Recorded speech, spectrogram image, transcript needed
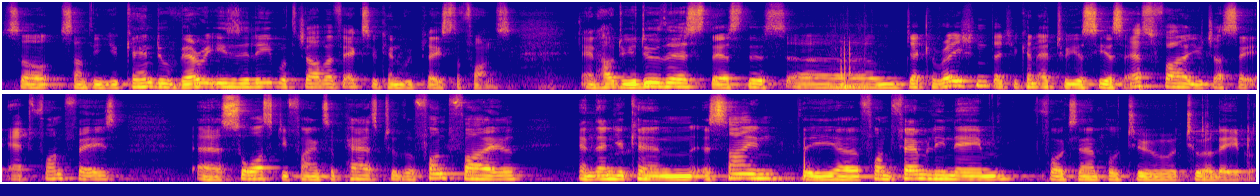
So something you can do very easily with JavaFX, you can replace the fonts. And how do you do this? There's this um, declaration that you can add to your CSS file. You just say add font face. Uh, source defines a path to the font file. And then you can assign the uh, font family name, for example, to, to a label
